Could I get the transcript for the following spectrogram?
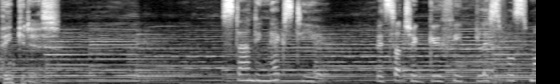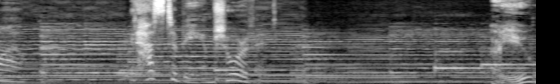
think it is. Standing next to you, with such a goofy, blissful smile. It has to be, I'm sure of it. Are you?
